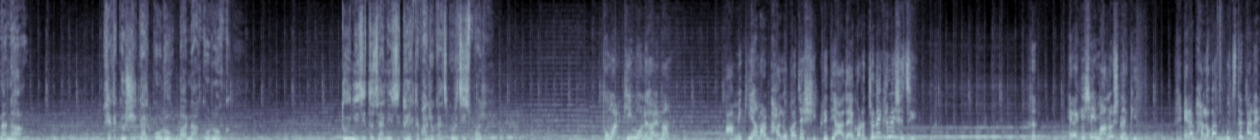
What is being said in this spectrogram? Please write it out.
না না। সেটা কেউ স্বীকার করুক বা না করুক, তুই নিজে তো জানিস যে তুই একটা ভালো কাজ করেছিস, বল। তোমার কি মনে হয়, মা? আমি কি আমার ভালো কাজের স্বীকৃতি আদায় করার জন্য এখানে এসেছি? এরা কি সেই মানুষ নাকি? এরা ভালো কাজ বুঝতে পারে?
